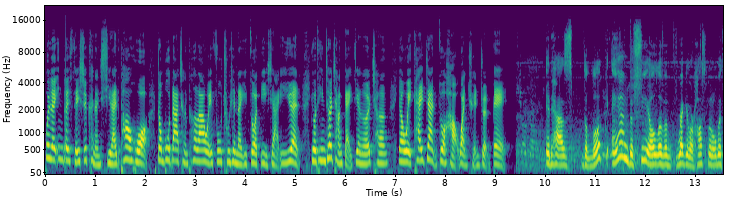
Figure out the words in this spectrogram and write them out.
为了应对随时可能袭来的炮火，中部大城特拉维夫出现了一座地下医院，由停车场改建而成，要为开战做好万全准备。It has the look and the feel of a regular hospital with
